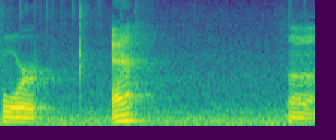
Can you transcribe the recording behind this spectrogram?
for at uh,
